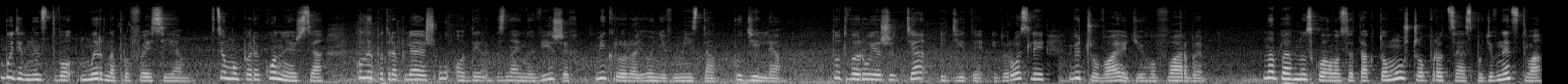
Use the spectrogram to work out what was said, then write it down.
Будівництво мирна професія. В цьому переконуєшся, коли потрапляєш у один з найновіших мікрорайонів міста Поділля. Тут вирує життя, і діти, і дорослі відчувають його фарби. Напевно, склалося так тому, що процес будівництва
